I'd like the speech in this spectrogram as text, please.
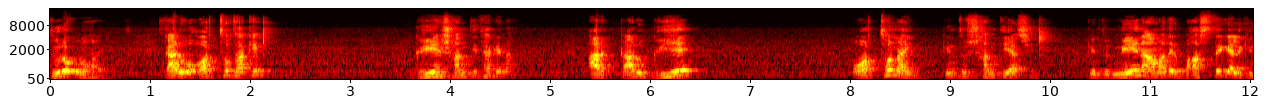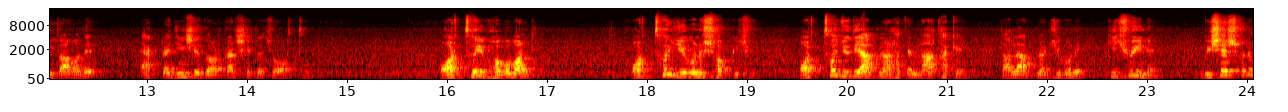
দুরকম হয়। কারও অর্থ থাকে, গৃহে শান্তি থাকে না, আর কারও গৃহে অর্থ নাই, কিন্তু শান্তি আছে। কিন্তু মেন আমাদের বাঁচতে গেলে কিন্তু আমাদের একটা জিনিসের দরকার, সেটা হচ্ছে অর্থ। অর্থই ভগবান, অর্থই জীবনের সব কিছু অর্থ যদি আপনার হাতে না থাকে, তাহলে আপনার জীবনে কিছুই নেই। বিশেষ করে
